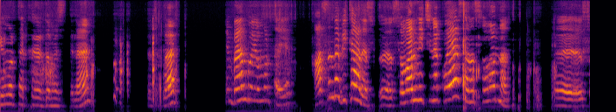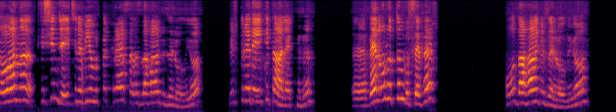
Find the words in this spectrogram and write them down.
yumurta kırdım üstüne. Çocuklar. Şimdi ben bu yumurtayı aslında bir tane e, soğanın içine koyarsanız soğanla e, soğanı pişince içine bir yumurta kırarsanız daha güzel oluyor. Üstüne de iki tane kırın. E, ben unuttum bu sefer. O daha güzel oluyor.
